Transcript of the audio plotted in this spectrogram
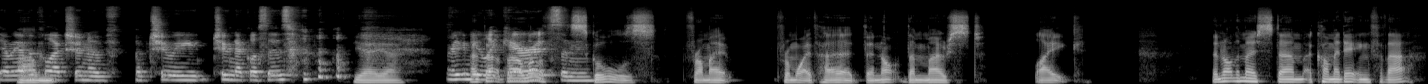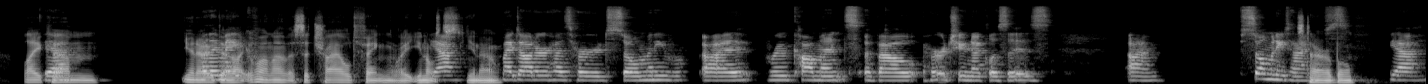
yeah, we have um, a collection of of chewy chew necklaces. Yeah, yeah. Or you do Uh, like but- but a lot of carrots and schools from it from what I've heard, they're not the most like they're not the most um accommodating for that. Like Yeah. um you know, they they are make- like, oh no, that's a child thing. Like you're not Yeah. you know my daughter has heard so many uh, rude comments about her chew necklaces um so many times it's terrible. yeah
